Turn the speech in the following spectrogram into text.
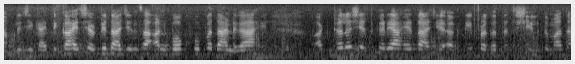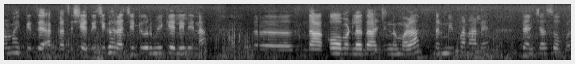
आपली जी काय पिकं आहेत शेवटी दाजींचा अनुभव खूप दांडगा आहे. अठ्ठल शेतकरी आहे दाजी अगदी प्रगतशील. तुम्हाला तर माहितीच आहे अक्काचं शेतीची घराची टूर मी केलेली ना. तर अं, दाखव म्हटलं दाजीनं मळा तर मी पण आले त्यांच्यासोबत.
